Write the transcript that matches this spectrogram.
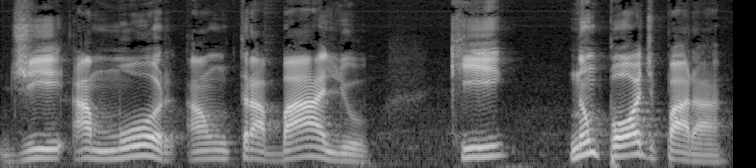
de amor a um trabalho que não pode parar,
